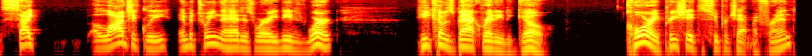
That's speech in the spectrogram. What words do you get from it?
psychologically, in between the head is where he needed work. He comes back ready to go. Corey, appreciate the super chat, my friend.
